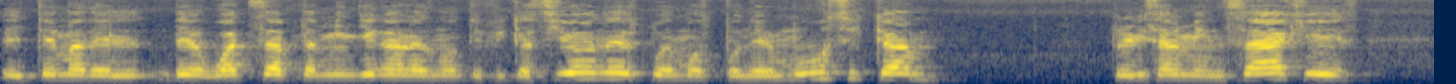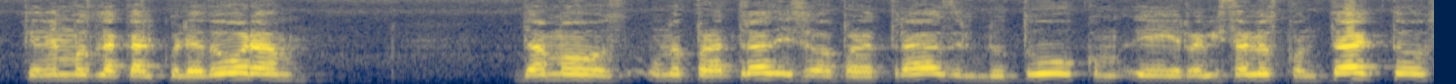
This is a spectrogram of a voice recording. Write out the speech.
El tema del, de WhatsApp también llegan las notificaciones. Podemos poner música, revisar mensajes. Tenemos la calculadora. Damos uno para atrás y se va para atrás. El Bluetooth, eh, revisar los contactos.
